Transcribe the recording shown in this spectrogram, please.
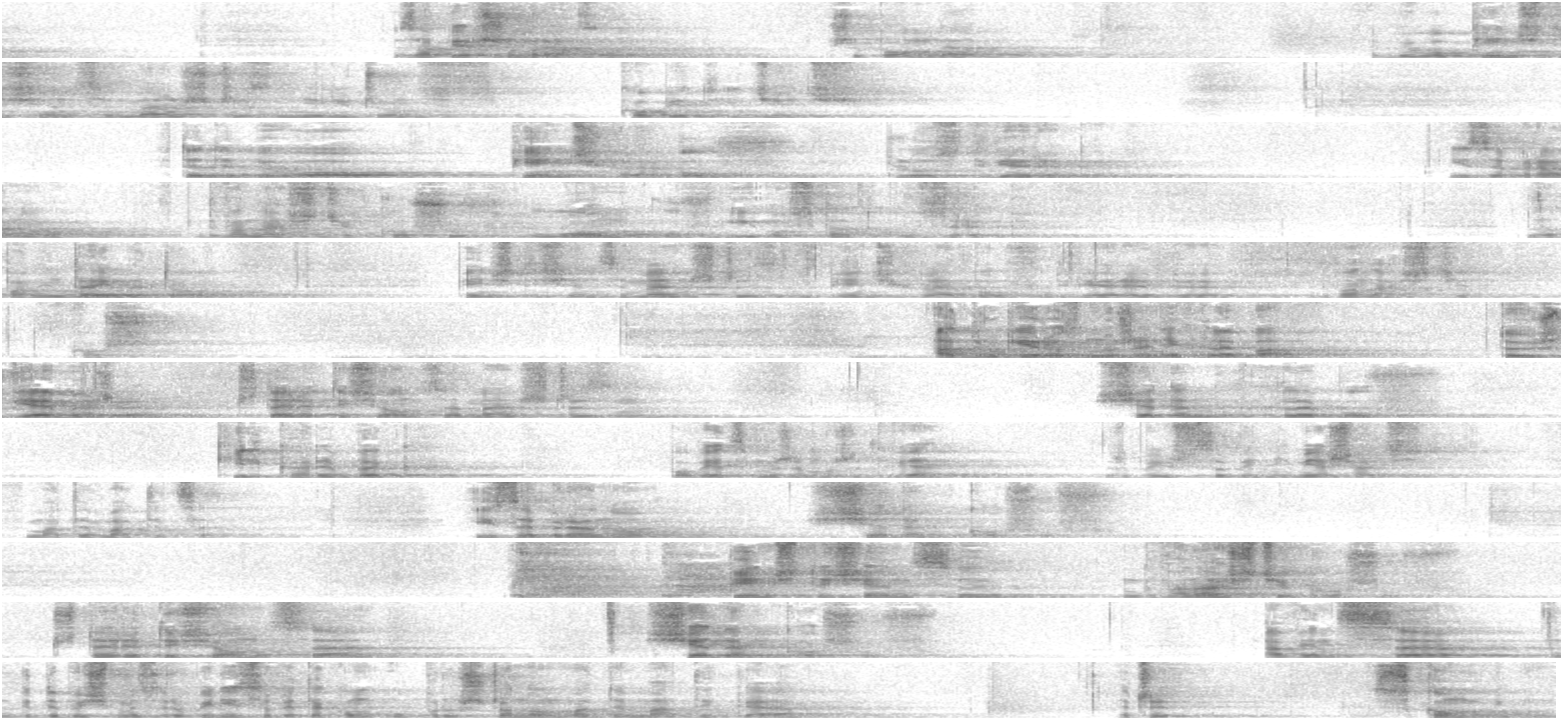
Za pierwszym razem, przypomnę, było pięć tysięcy mężczyzn, nie licząc kobiet i dzieci. Wtedy było pięć chlebów plus dwie ryby. I zebrano dwanaście koszów ułomków i ostatków z ryb. Zapamiętajmy to. Pięć tysięcy mężczyzn, pięć chlebów, dwie ryby, dwanaście koszy. A drugie rozmnożenie chleba to już wiemy, że cztery tysiące mężczyzn, siedem chlebów, kilka rybek, powiedzmy, że może dwie, żeby już sobie nie mieszać w matematyce. I zebrano siedem koszów. Pięć tysięcy, dwanaście koszów. Cztery tysiące, siedem koszów. A więc e, gdybyśmy zrobili sobie taką uproszczoną matematykę, znaczy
